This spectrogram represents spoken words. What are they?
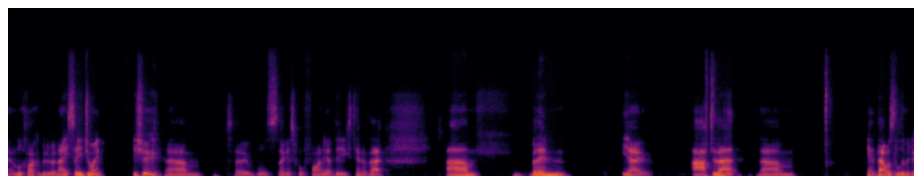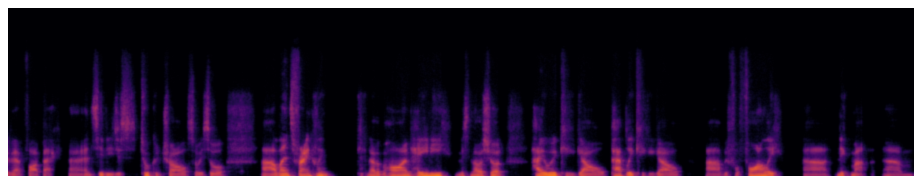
it looked like a bit of an AC joint issue. Um, so we'll I guess we'll find out the extent of that. Um, but then you know after that, um, yeah, that was the limit of our fight back, uh, and Sydney just took control. So we saw uh, Lance Franklin kick another behind, Heeney missed another shot. Hayward kick a goal, Papley kick a goal uh, before finally uh, Nic Martin, um,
